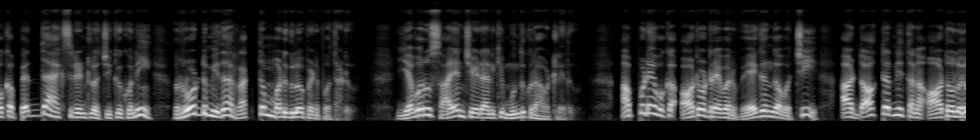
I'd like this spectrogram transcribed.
ఒక పెద్ద యాక్సిడెంట్లో చిక్కుకుని రోడ్డు మీద రక్తం మడుగులో పడిపోతాడు. ఎవరూ సాయం చేయడానికి ముందుకు రావట్లేదు. అప్పుడే ఒక ఆటో డ్రైవర్ వేగంగా వచ్చి ఆ డాక్టర్ని తన ఆటోలో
